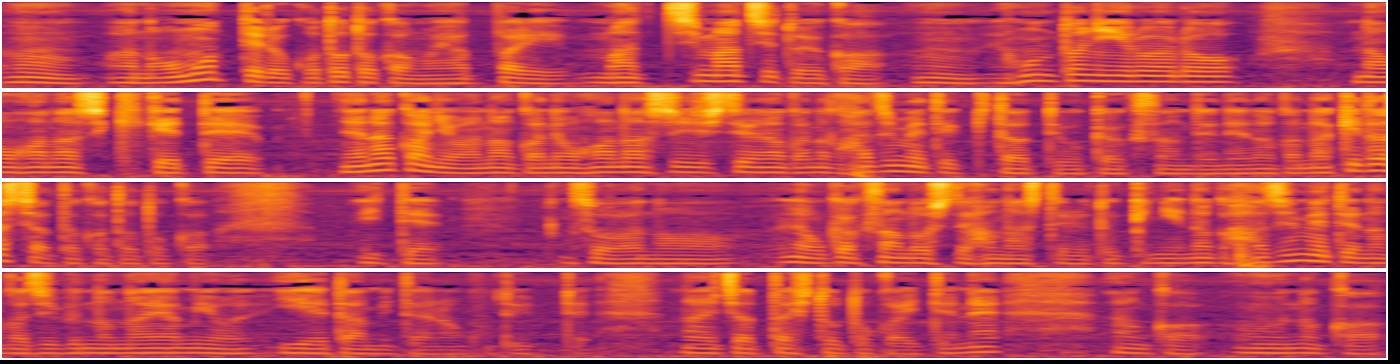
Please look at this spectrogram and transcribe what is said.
うん、あの、思ってることとかもやっぱり、まちまちというか、うん、本当にいろいろなお話聞けて、で、中にはなんかね、お話ししてるなんか、なんか初めて来たっていうお客さんでね、なんか泣き出しちゃった方とかいて、そう、あの、ね、お客さん同士で話してる時に、なんか初めてなんか自分の悩みを言えたみたいなこと言って、泣いちゃった人とかいてね、なんか、うん、なんか、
